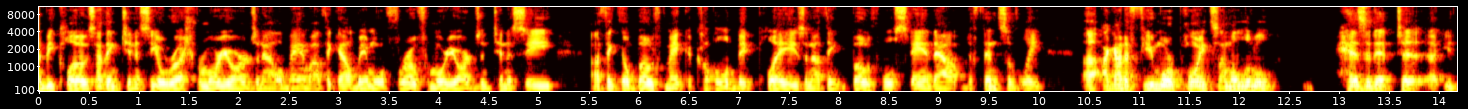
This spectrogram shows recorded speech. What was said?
to be close. I think Tennessee will rush for more yards than Alabama. I think Alabama will throw for more yards than Tennessee. I think they'll both make a couple of big plays, and I think both will stand out defensively. Uh, I got a few more points. I'm a little hesitant to, uh, you-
